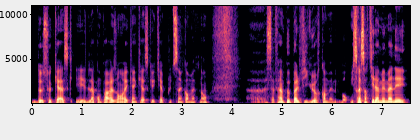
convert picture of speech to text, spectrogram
de ce casque et de la comparaison avec un casque qui a plus de 5 ans maintenant. euh, ça fait un peu pas le figure quand même. Bon, il serait sorti la même année,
